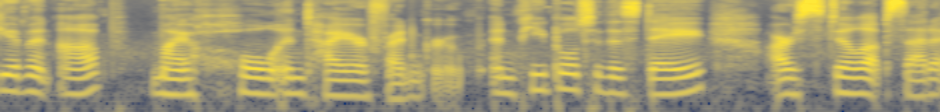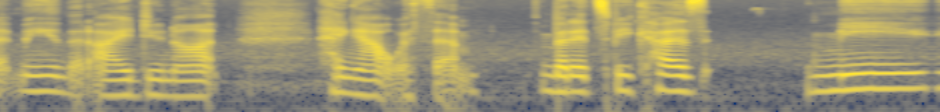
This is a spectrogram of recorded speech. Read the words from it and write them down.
given up my whole entire friend group. And people to this day are still upset at me that I do not hang out with them. But it's because me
